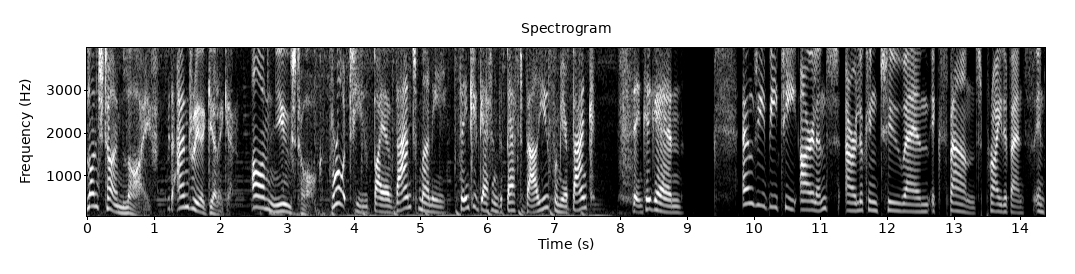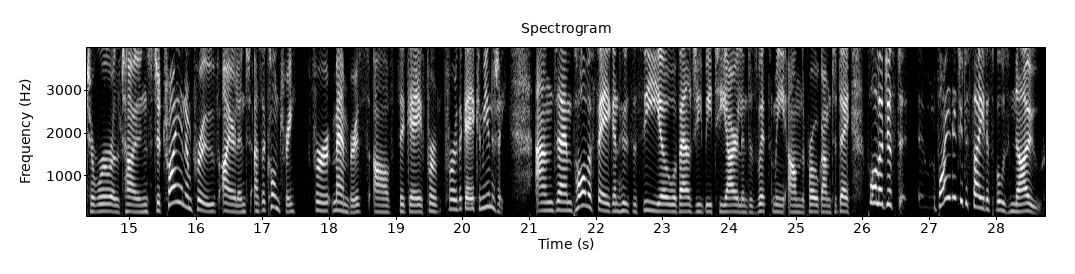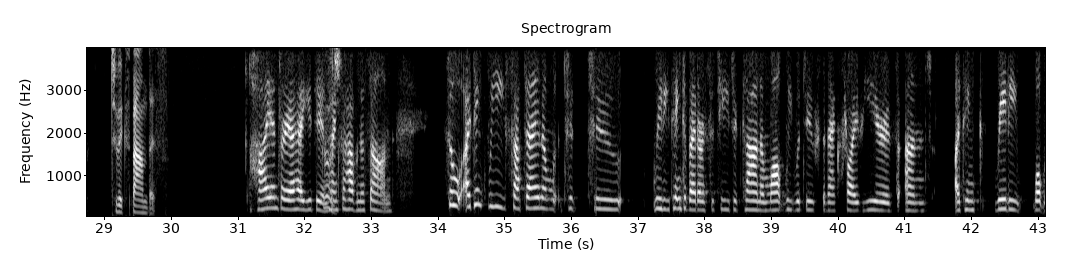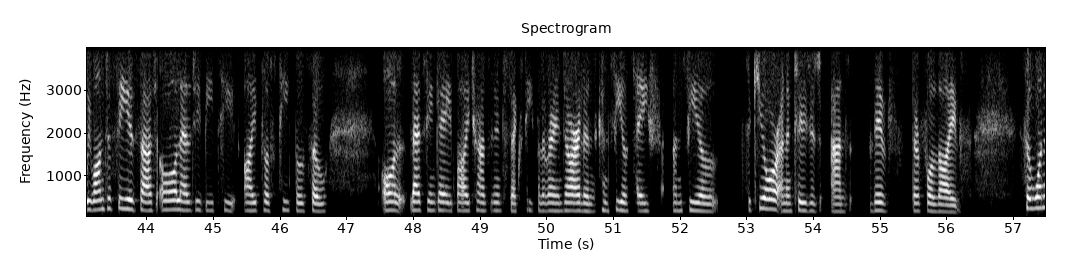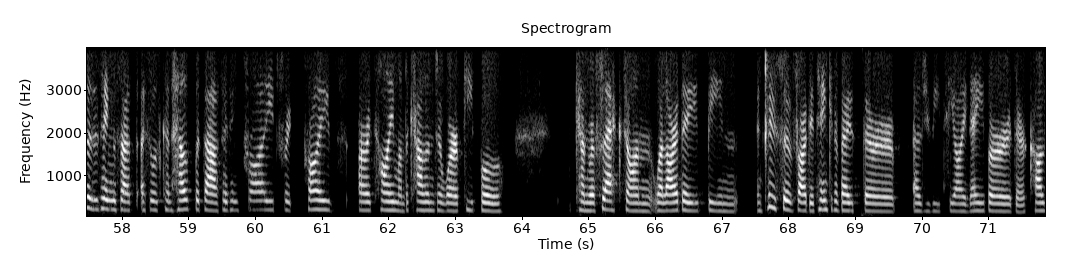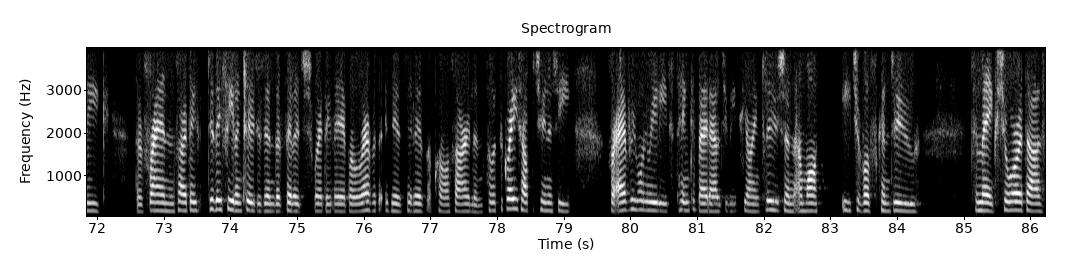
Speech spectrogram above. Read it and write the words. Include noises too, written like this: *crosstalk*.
Lunchtime Live with Andrea Gilligan on Newstalk. Brought to you by Avant Money. Think you're getting the best value from your bank? Think again. LGBT Ireland are looking to um, expand Pride events into rural towns to try and improve Ireland as a country for members of the gay for, for the gay community. And um, Paula Fagan, who's the CEO of LGBT Ireland, is with me on the programme today. Paula, just why did you decide, I suppose, now to expand this? Hi, Andrea. How you doing? Good. Thanks for having us on. So I think we sat down and to to really think about our strategic plan and what we would do for the next five years. And I think really what we want to see is that all LGBTI plus people, so all lesbian, gay, bi, trans, and intersex people around Ireland can feel safe and feel secure and included and live their full lives. So one of the things that I suppose can help with that, I think Pride for Prides are a time on the calendar where people can reflect on well, are they being inclusive? Are they thinking about their LGBTI neighbour, their colleague, their friends? Are they do they feel included in the village where they live or wherever it is they live across Ireland? So it's a great opportunity for everyone really to think about LGBTI inclusion and what each of us can do to make sure that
